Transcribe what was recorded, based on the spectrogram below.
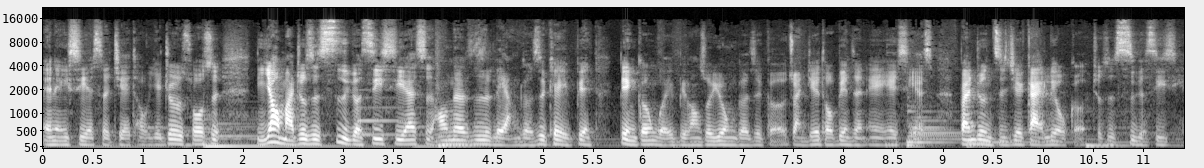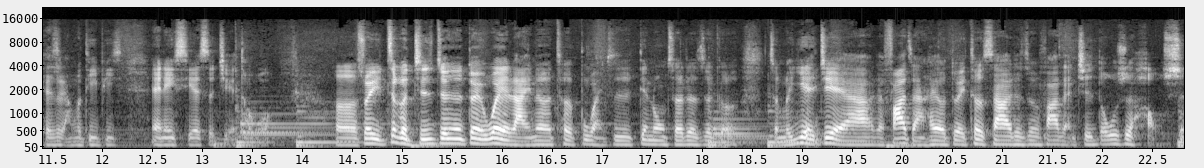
NACS 的接头，也就是说是你要么就是四个 CCS，然后呢是两个是可以变变更为，比方说用个这个转接头变成 NACS，不然就直接盖六个，就是四个 CCS 两个 TP NACS 的接头哦。呃，所以这个其实真的对未来呢，特不管是电动车的这个整个业界啊的发展，还有对特斯拉的这个发展，其实都是好事。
